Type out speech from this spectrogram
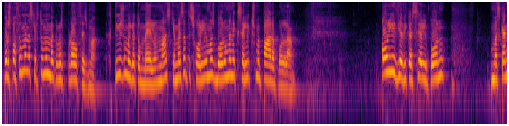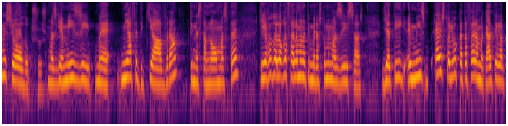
προσπαθούμε να σκεφτούμε μακροπρόθεσμα. Χτίζουμε για το μέλλον μας και μέσα από τη σχολή μας μπορούμε να εξελίξουμε πάρα πολλά. Όλη η διαδικασία λοιπόν μας κάνει αισιόδοξους. Μας γεμίζει με μια θετική άβρα, την αισθανόμαστε και γι' αυτό το λόγο θέλαμε να τη μοιραστούμε μαζί σας. Γιατί εμείς έστω λίγο καταφέραμε κάτι, αλλά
